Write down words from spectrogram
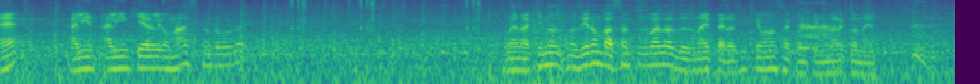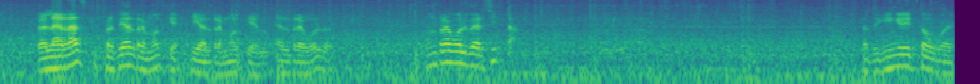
¿Eh? ¿Alguien, ¿Alguien quiere algo más que un revólver? Bueno, aquí nos, dieron bastantes balas de sniper, así que vamos a continuar con él. Pero la verdad es que prefiero el remolque. Digo, el remolque, el, revólver. Un revolvercita. Espérate, ¿quién gritó, güey?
